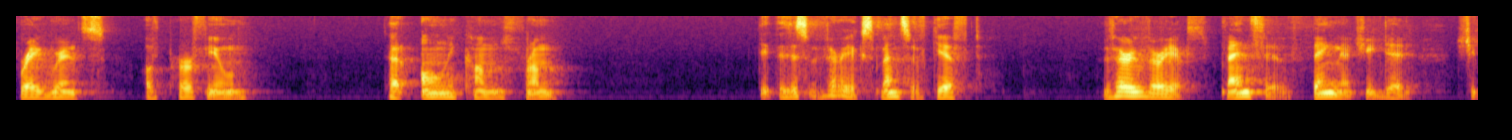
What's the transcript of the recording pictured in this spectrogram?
fragrance of perfume that only comes from this very expensive gift. Very, very expensive thing that she did. She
